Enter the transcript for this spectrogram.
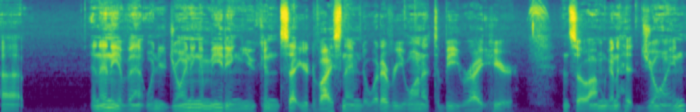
uh, in any event, when you're joining a meeting, you can set your device name to whatever you want it to be right here. And so I'm going to hit join.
